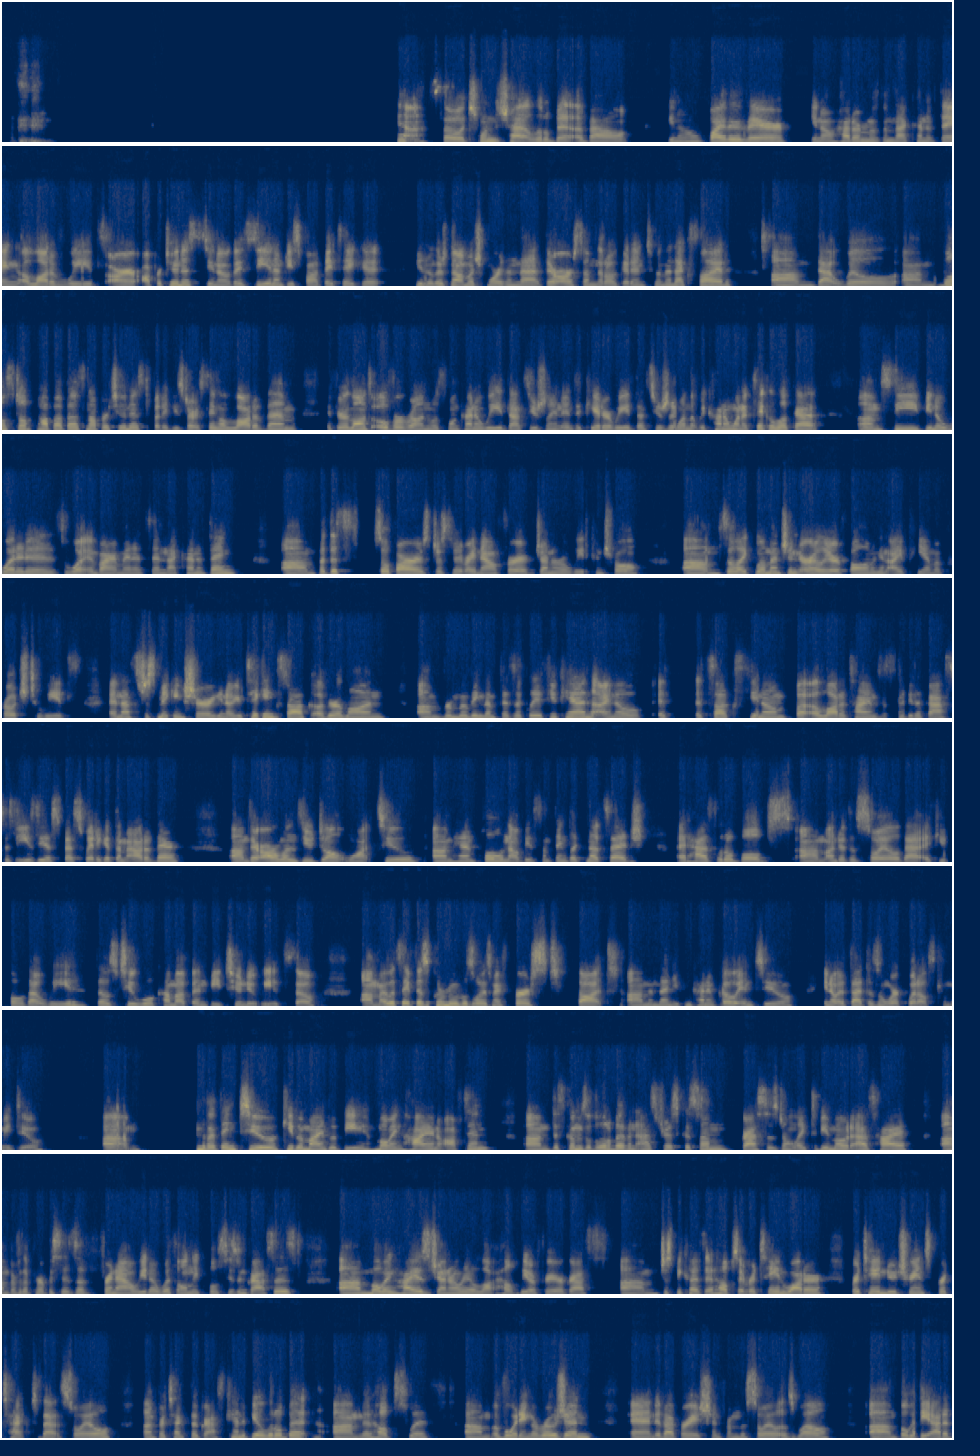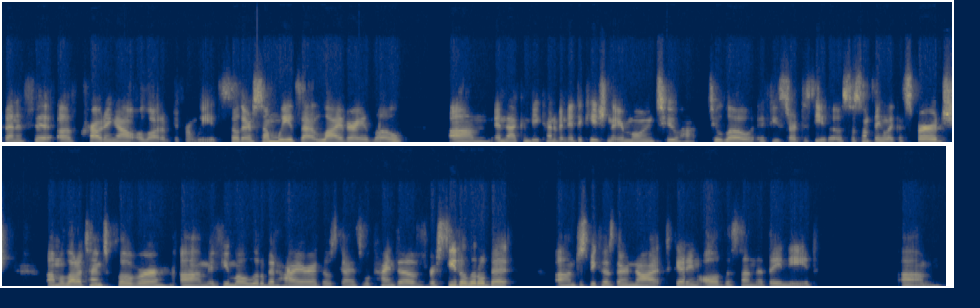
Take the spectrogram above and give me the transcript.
yeah, so I just wanted to chat a little bit about you know, why they're there, you know, how to remove them, that kind of thing. A lot of weeds are opportunists, you know, they see an empty spot, they take it. You know, there's not much more than that. There are some that I'll get into in the next slide um, that will um, will still pop up as an opportunist, but if you start seeing a lot of them, if your lawn's overrun with one kind of weed, that's usually an indicator weed. That's usually one that we kind of want to take a look at, um, see, you know, what it is, what environment it's in, that kind of thing. Um, but this so far is just it right now for general weed control. Um, so like Will mentioned earlier, following an IPM approach to weeds, and that's just making sure, you know, you're taking stock of your lawn, um, removing them physically if you can. I know it, it sucks, you know, but a lot of times it's gonna be the fastest, easiest, best way to get them out of there. Um, there are ones you don't want to um, hand pull, and that would be something like nutsedge. It has little bulbs um, under the soil that if you pull that weed, those two will come up and be two new weeds. So um, I would say physical removal is always my first thought. Um, and then you can kind of go into you know, if that doesn't work, what else can we do? Um, another thing to keep in mind would be mowing high and often. Um, this comes with a little bit of an asterisk because some grasses don't like to be mowed as high, um, but for the purposes of, for now, you know, with only cool season grasses, um, mowing high is generally a lot healthier for your grass um, just because it helps it retain water, retain nutrients, protect that soil, um, protect the grass canopy a little bit. Um, it helps with avoiding erosion and evaporation from the soil as well um, but with the added benefit of crowding out a lot of different weeds. So there's some weeds that lie very low, um, and that can be kind of an indication that you're mowing too, too low if you start to see those. So something like a spurge, um, a lot of times clover, um, if you mow a little bit higher, those guys will kind of recede a little bit um, just because they're not getting all of the sun that they need. Um,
